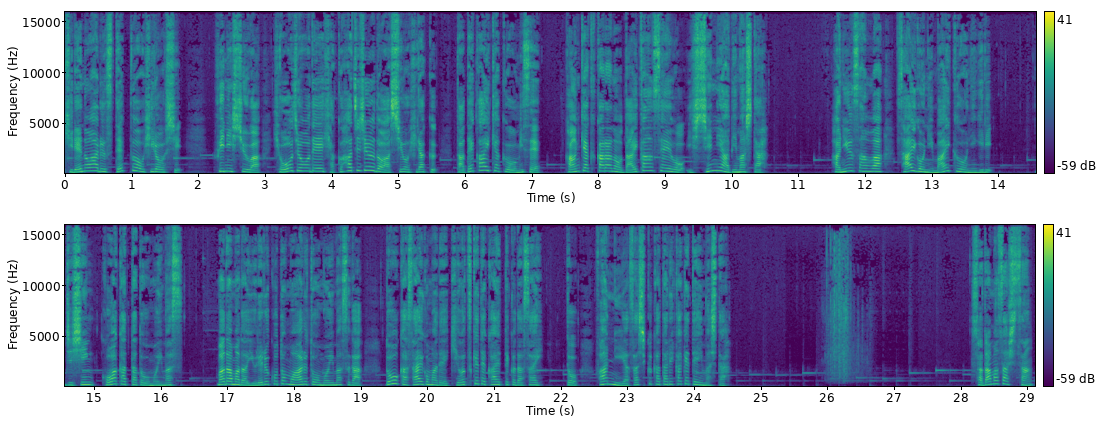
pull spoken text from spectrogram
キレのあるステップを披露し、フィニッシュは氷上で180度足を開く縦開脚を見せ、観客からの大歓声を一身に浴びました。羽生さんは最後にマイクを握り、地震怖かったと思います。まだまだ揺れることもあると思いますが、どうか最後まで気をつけて帰ってください。とファンに優しく語りかけていました。さだまさしさん、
